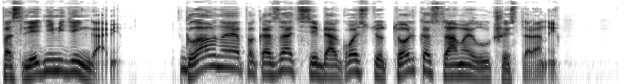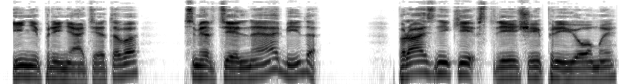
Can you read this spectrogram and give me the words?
последними деньгами. Главное – показать себя гостю только с самой лучшей стороны. И не принять этого – смертельная обида. Праздники, встречи, приемы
